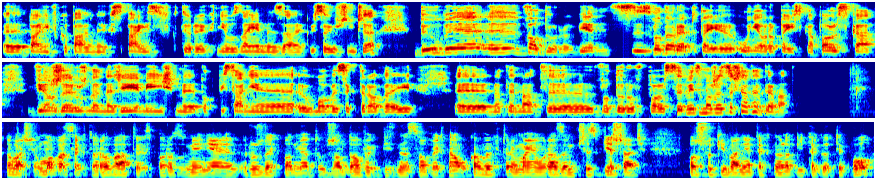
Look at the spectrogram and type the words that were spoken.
e, paliw kopalnych z państw, których nie uznajemy za jakoś sojusznicze, byłby e, wodór. Więc z wodorem tutaj Unia Europejska, Polska wiąże różne nadzieje. Mieliśmy podpisanie umowy sektorowej na temat wodoru w Polsce, więc może coś na ten temat. No właśnie, umowa sektorowa to jest porozumienie różnych podmiotów rządowych, biznesowych, naukowych, które mają razem przyspieszać poszukiwanie technologii tego typu.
